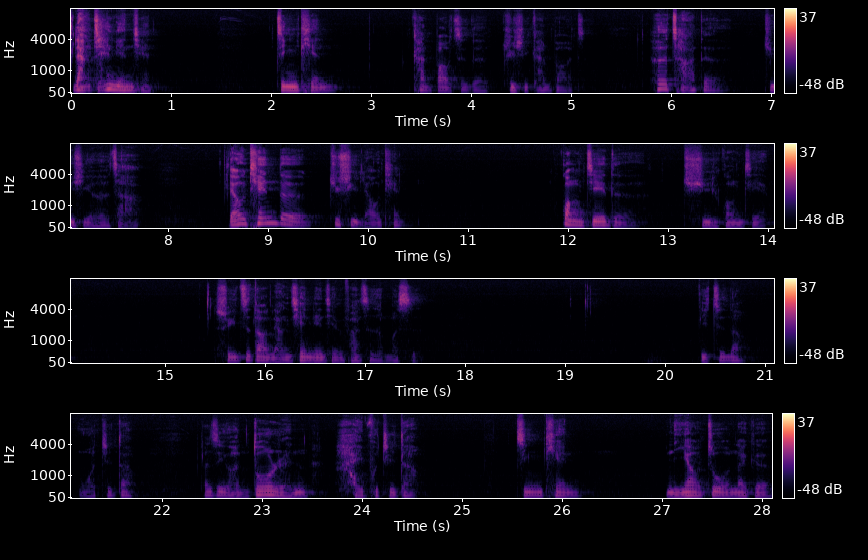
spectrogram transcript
两千年前，今天看报纸的继续看报纸，喝茶的继续喝茶，聊天的继续聊天，逛街的去逛街。谁知道两千年前发生什么事？你知道，我知道，但是有很多人还不知道。今天你要做那个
